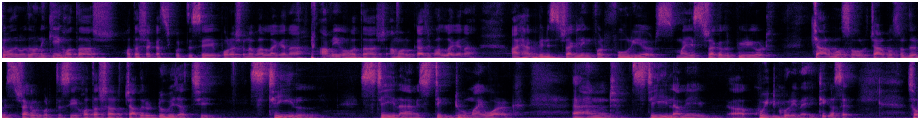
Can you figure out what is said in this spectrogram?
তোমাদের মধ্যে অনেকেই হতাশ, হতাশা কাজ করতেছে, পড়াশোনা ভালো লাগে না। আমিও হতাশ, আমারও কাজ ভালো লাগে না। I have been struggling for four years my struggle period চার বছর চার বছর ধরে আমি স্ট্রাগল করতেছি, হতাশার চাদরে ডুবে যাচ্ছি। Still still I am stick to my work and still আমি কুইট করি নাই, ঠিক আছে? সো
